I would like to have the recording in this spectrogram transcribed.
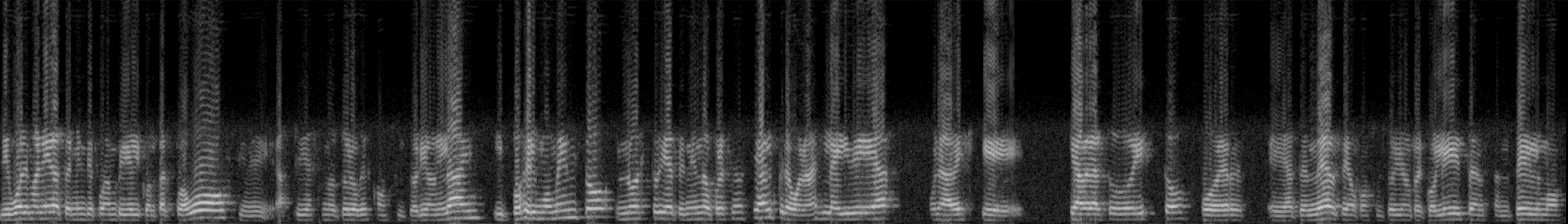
de igual manera también te pueden pedir el contacto a vos, estoy haciendo todo lo que es consultoría online y por el momento no estoy atendiendo presencial, pero bueno, es la idea una vez que, que abra todo esto, poder eh, atender, tengo consultorio en Recoleta, en San Telmo,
